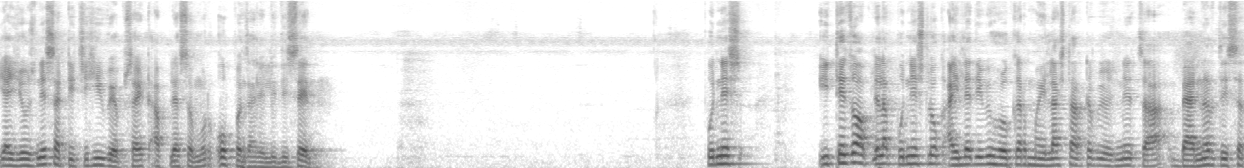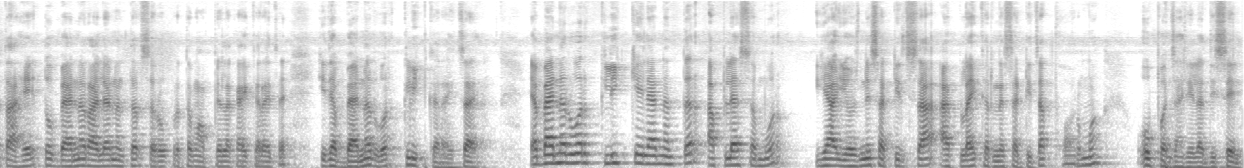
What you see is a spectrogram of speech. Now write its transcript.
या योजनेसाठीची ही वेबसाईट आपल्यासमोर ओपन झालेली दिसेल. पुणे इथे जो आपल्याला पुण्यश्लोक अहिल्यादेवी होळकर महिला स्टार्टअप योजनेचा बॅनर दिसत आहे तो बॅनर आल्यानंतर सर्वप्रथम आपल्याला काय करायचं आहे की त्या बॅनरवर क्लिक करायचं आहे या बॅनरवर क्लिक केल्यानंतर आपल्यासमोर या योजनेसाठीचा अप्लाय करण्यासाठीचा फॉर्म ओपन झालेला दिसेल.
